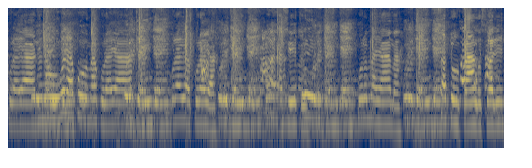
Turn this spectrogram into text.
kuraya dana ngura foma kuraya. Kuraya kuraya. Kura ashetu. Kura mayama. Sato pango swale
